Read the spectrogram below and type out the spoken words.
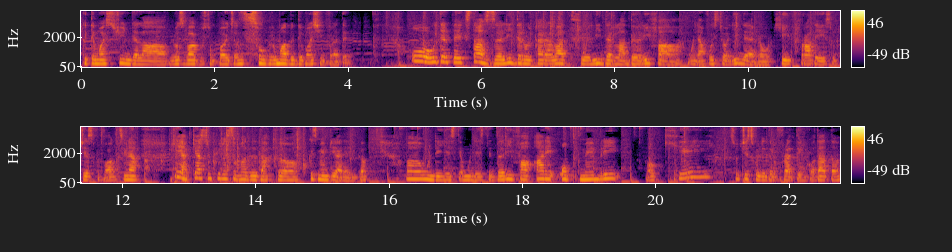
Câte mașini de la Los Vagos sunt pe aici, sunt o grămadă de mașini, frate. Oh, uite-l pe Extaz, liderul care a luat lider la The Rifa, unde am fost eu lider. Ok, frate, e succes cu acțiunea. Cheia, chiar sunt curios să văd dacă câți membri are, adică uh, unde este, unde este The Rifa, are 8 membri, Ok, succes cu liderul frate încă o dată.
